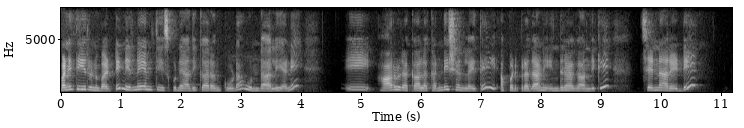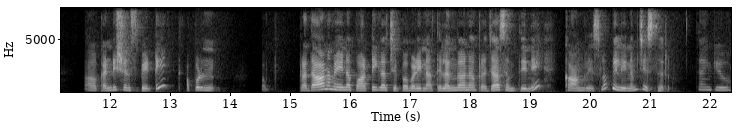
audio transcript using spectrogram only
పనితీరును బట్టి నిర్ణయం తీసుకునే అధికారం కూడా ఉండాలి అని ఈ ఆరు రకాల కండిషన్లు అయితే అప్పటి ప్రధాని ఇందిరాగాంధీకి చెన్నారెడ్డి కండిషన్స్ పెట్టి అప్పుడు ప్రధానమైన పార్టీగా చెప్పబడిన తెలంగాణ ప్రజాసమితిని కాంగ్రెస్లో విలీనం చేస్తారు. Thank you.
